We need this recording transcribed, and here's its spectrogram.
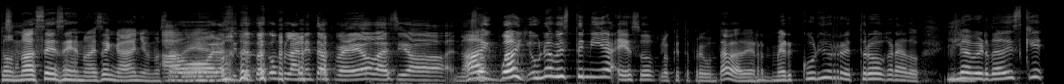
No, no es ese, no es engaño, no sabemos. Ahora, si te toca un planeta feo, va a decir, oh, no Ay, guay, una vez tenía eso, lo que te preguntaba, de Mercurio retrógrado. Y la verdad es que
